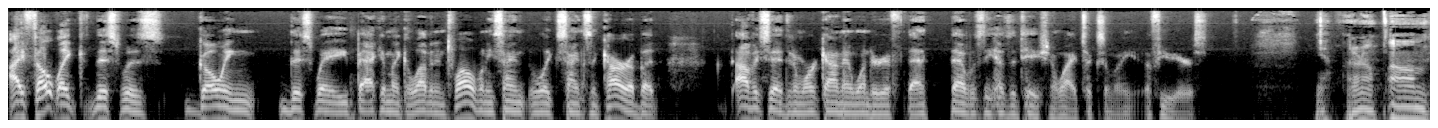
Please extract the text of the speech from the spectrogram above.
I felt like this was going this way back in like 11 and 12 when he signed like signed Sin Cara, but obviously that didn't work out. And I wonder if that that was the hesitation of why it took so many a few years. Yeah, I don't know. Um,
